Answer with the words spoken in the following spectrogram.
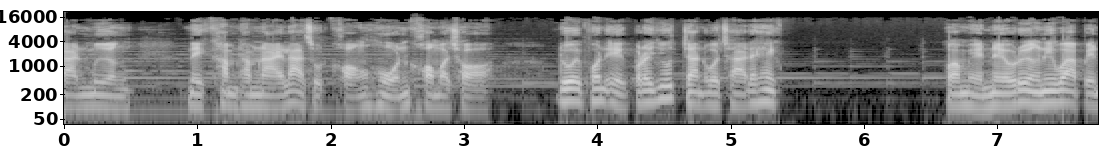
การเมือง ในคำทำนายล่าสุดของโหนคอมชโดยพลเอกประยุทธ์จันโอชาได้ให้ ความเห็นในเรื่องนี้ว่าเป็น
